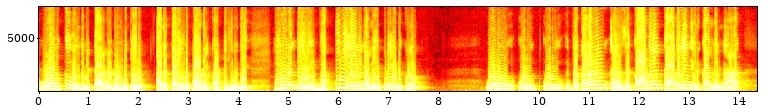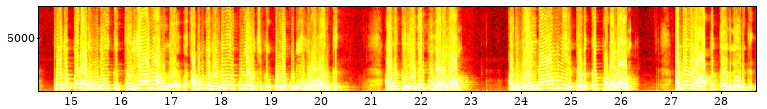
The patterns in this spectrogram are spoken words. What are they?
உறவுக்கு வந்து விட்டார்கள் ரெண்டு பேரும். அதைத்தான் இந்த பாடல் காட்டுகிறது. இது வந்து பக்தி நிலையில நாம எப்படி எடுக்கணும்? ஒரு ஒரு ஒரு இப்ப கணவன் அஹ், காதலன் காதலின்னு இருக்காங்கன்னா பொதுப்பட அது உலகுக்கு தெரியாம அவங்க அவங்க ரெண்டு பேருக்குள்ள வச்சுக்க கொள்ளக்கூடிய உறவா இருக்கு. அதுக்கு எதிர்ப்பு வரலாம். அது வேண்டாம்னு தடுக்கப்படலாம். அந்த ஒரு ஆபத்து அதில் இருக்குது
